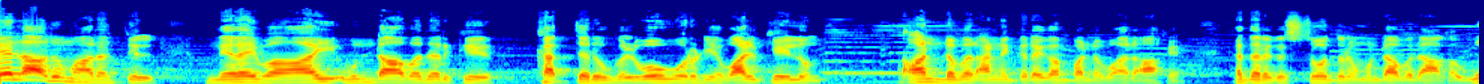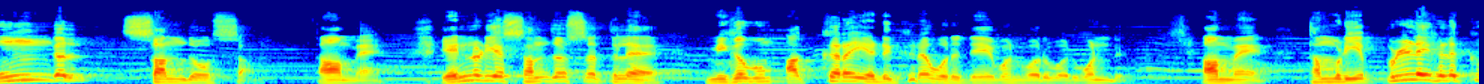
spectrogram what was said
ஏழாவது மாதத்தில் நிறைவாய் உண்டாவதற்கு கத்தர் உங்கள் ஒவ்வொருடைய வாழ்க்கையிலும் ஆண்டவர் அனுக்கிரகம் பண்ணுவாராக. கத்தருக்கு ஸ்தோத்திரம் உண்டாவதாக. உங்கள் சந்தோஷம். ஆமே என்னுடைய சந்தோஷத்துல மிகவும் அக்கறை எடுக்கிற ஒரு தேவன் ஒருவர் உண்டு. ஆமே தம்முடைய பிள்ளைகளுக்கு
